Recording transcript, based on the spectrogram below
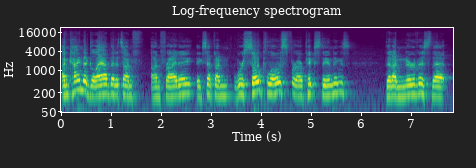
I'm kind of glad that it's on on Friday, except I'm we're so close for our pick standings that I'm nervous that.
